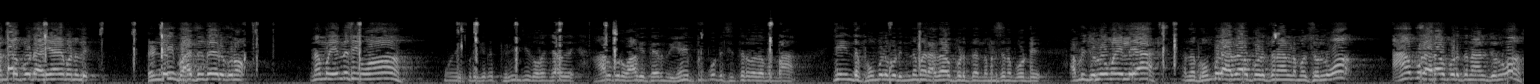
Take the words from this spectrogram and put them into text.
அந்த போட்டு அநியாயம் பண்ணுது. ரெண்டையும் பார்த்துட்டே இருக்கிறோம். நம்ம என்ன செய்வோம்? இப்படி இருக்கிற பிரிஞ்சு தொலைஞ்சாவது ஆளுக்கு ஒரு வாழ்க்கை தேர்ந்து. ஏன் இப்படி போட்டு சித்திரவதை பண்றான்? ஏன் இந்த பொம்பளை போட்டு இந்த மாதிரி அதாவப்படுத்த அந்த மனுஷனை போட்டு? அப்படி சொல்லுவோமா இல்லையா? அந்த பொம்பளை அதாவப்படுத்தினாலும் நம்ம சொல்லுவோம். ஆம்பளை அதாவப்படுத்தினாலும் சொல்லுவோம்.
